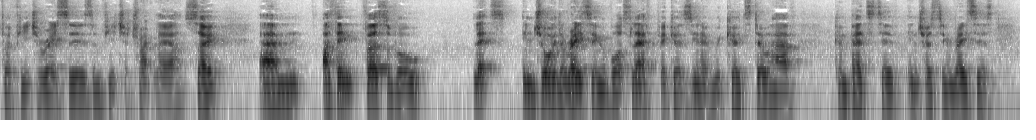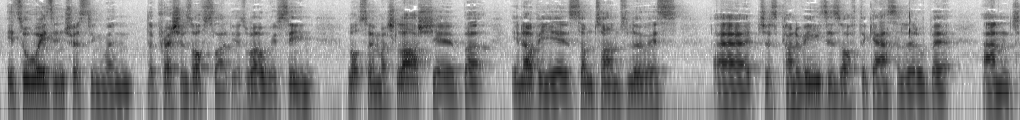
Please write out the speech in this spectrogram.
for future races and future track layouts. So um, I think first of all, let's enjoy the racing of what's left because you know we could still have competitive, interesting races. It's always interesting when the pressure's off slightly as well. We've seen not so much last year, but in other years, sometimes Lewis uh, just kind of eases off the gas a little bit. And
